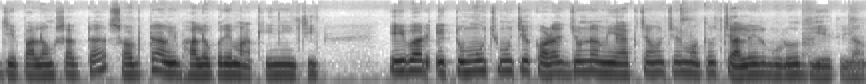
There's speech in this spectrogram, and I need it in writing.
যে পালং শাকটা, সবটা আমি ভালো করে মাখিয়ে নিয়েছি। এইবার একটু মুচমুচে করার জন্য আমি এক চামচের মতো চালের গুঁড়ো দিয়ে দিলাম।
